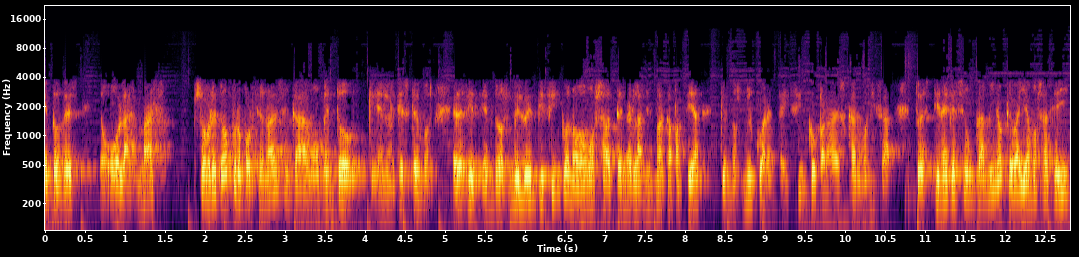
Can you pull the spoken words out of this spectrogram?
Entonces, o las más sobre todo proporcionales en cada momento en el que estemos. Es decir, en 2025 no vamos a tener la misma capacidad que en 2045 para descarbonizar. Entonces, tiene que ser un camino que vayamos hacia ahí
